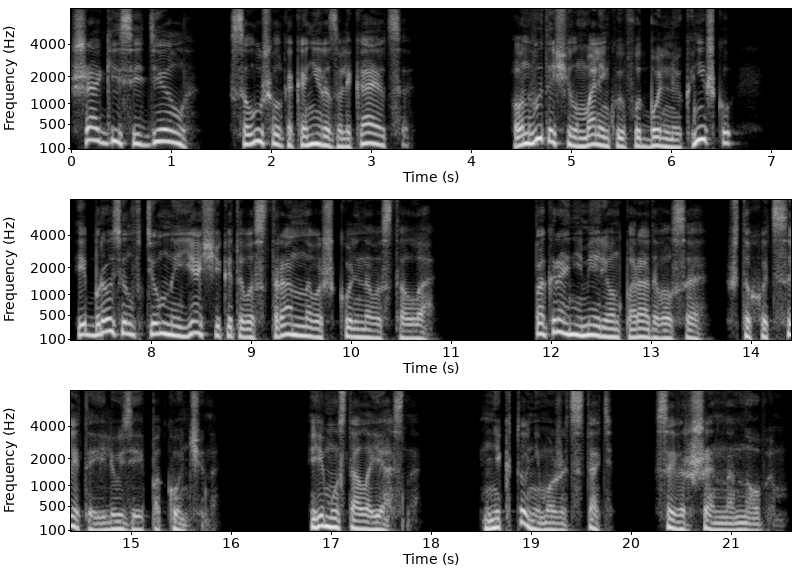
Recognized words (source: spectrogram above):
Шаги сидел, слушал, как они развлекаются. Он вытащил маленькую футбольную книжку и бросил в темный ящик этого странного школьного стола. По крайней мере, он порадовался, что хоть с этой иллюзией покончено. Ему стало ясно. Никто не может стать совершенно новым.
